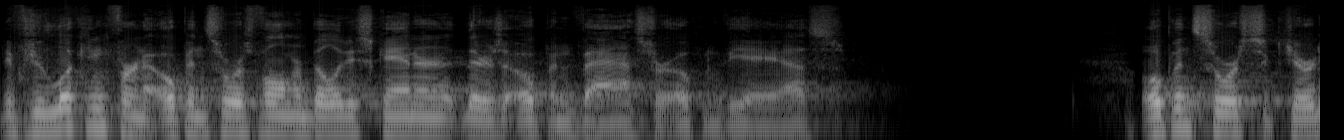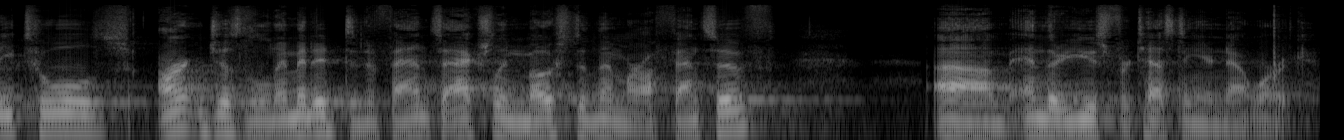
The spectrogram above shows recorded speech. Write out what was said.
If you're looking for an open source vulnerability scanner, there's OpenVAS or OpenVAS. Open source security tools aren't just limited to defense. Actually, most of them are offensive, um, and they're used for testing your network.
